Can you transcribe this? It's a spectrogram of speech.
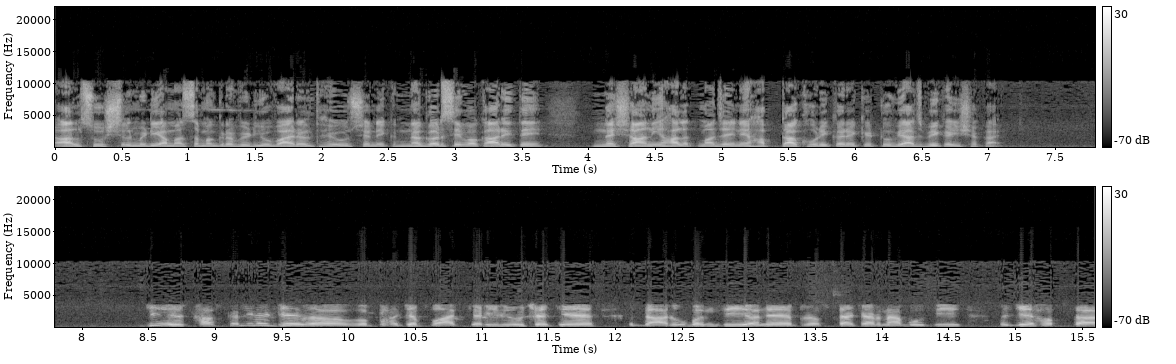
હાલ સોશિયલ મીડિયામાં સમગ્ર વીડિયો વાયરલ થયો છે અને એક નગર સેવક આ રીતે નશાની હાલતમાં જઈને હપ્તાખોરી કરે કેટલું વ્યાજબી કહી શકાય? જે ખાસ કરીને જે ભાજપ વાત કરી રહ્યું છે કે દારૂબંધી અને ભ્રષ્ટાચાર નાબૂદી જે હપ્તા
